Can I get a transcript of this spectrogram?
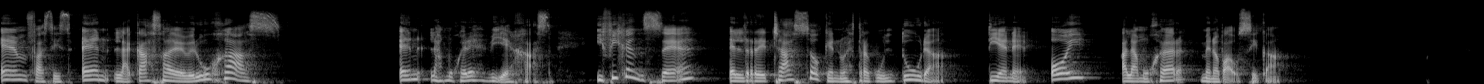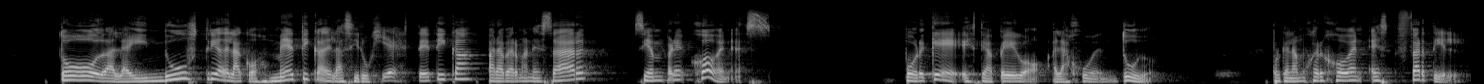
énfasis en la casa de brujas en las mujeres viejas. Y fíjense el rechazo que nuestra cultura tiene hoy a la mujer menopáusica. Toda la industria de la cosmética, de la cirugía estética para permanecer siempre jóvenes. ¿Por qué este apego a la juventud? Porque la mujer joven es fértil,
